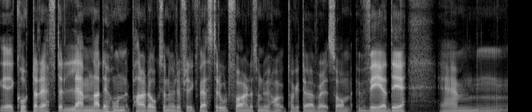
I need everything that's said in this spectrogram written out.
Eh, kort därefter lämnade hon Paradox och nu är det Fredrik Wester, ordförande, som nu har tagit över som VD. Um,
